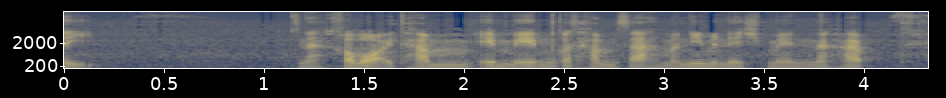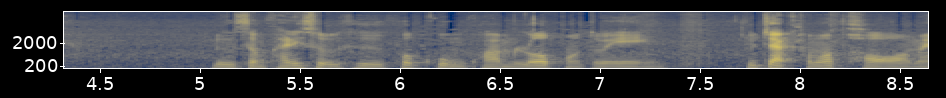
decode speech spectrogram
ตินะเขาบอกให้ทำ MM ก็ทำซะ Money Management นะครับ หรือสำคัญที่สุดคือควบคุมความโลภของตัวเอง รู้จักคำว่าพอไหม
